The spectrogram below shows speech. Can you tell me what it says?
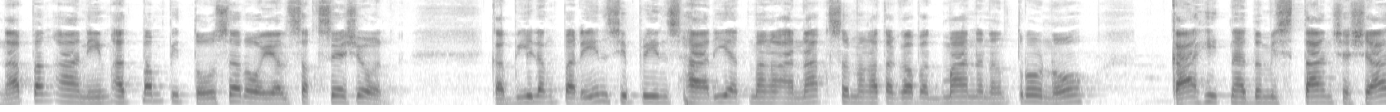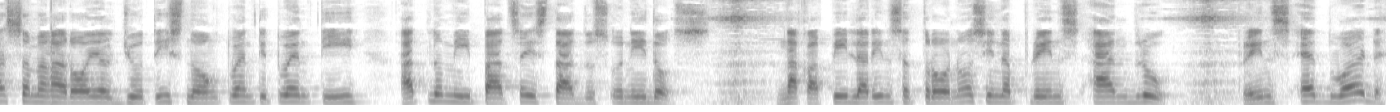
na pang-anim at pampito sa royal succession. Kabilang pa rin si Prince Harry at mga anak sa mga tagapagmana ng trono kahit na dumistansya siya sa mga royal duties noong 2020 at lumipat sa Estados Unidos. Nakapila rin sa trono sina Prince Andrew, Prince Edward,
